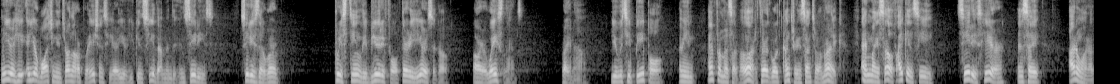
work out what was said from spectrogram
You're, here, you're watching internal operations here. You, you can see them in, the, in cities, cities that were pristinely beautiful 30 years ago are wastelands right now. You would see people, I mean, I'm from El Salvador, a third world country in Central America. And myself, I can see cities here and say, I don't want to,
